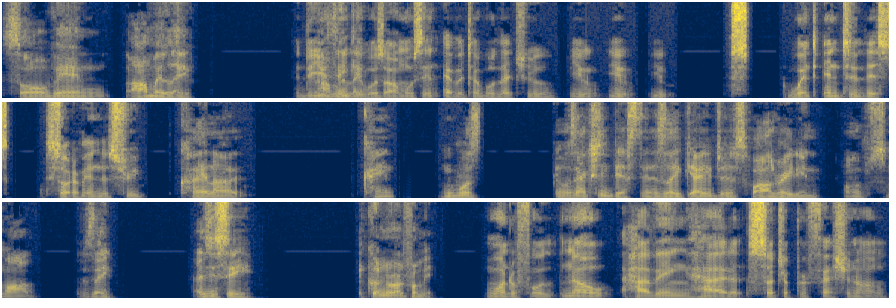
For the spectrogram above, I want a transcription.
solving all my life. Do you I'm think it was almost inevitable that you, you, you, you went into this sort of industry? Kind of, kind, it was, it was actually destined. It's like I just fall right in from small. It's like, as you say, I couldn't run from it. Wonderful. Now, having had such a professional,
